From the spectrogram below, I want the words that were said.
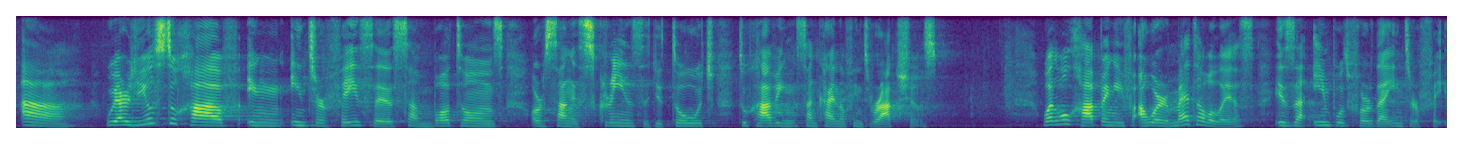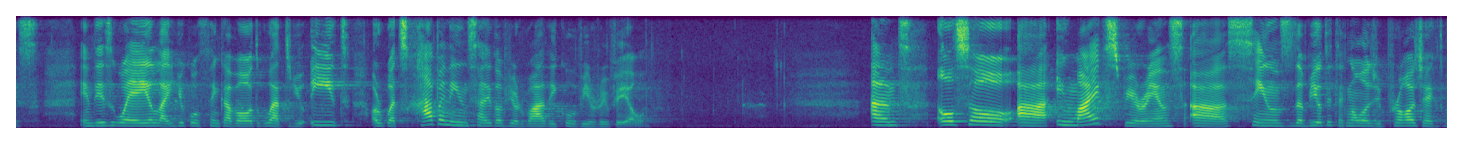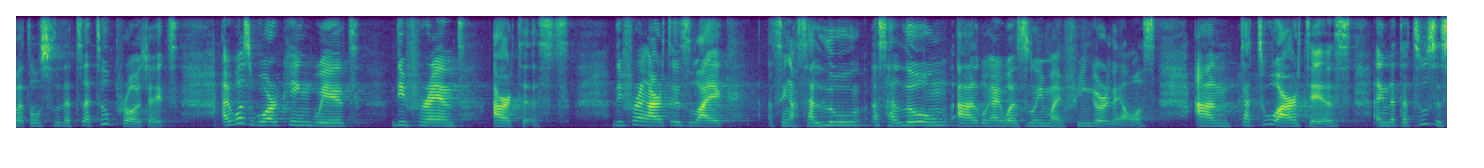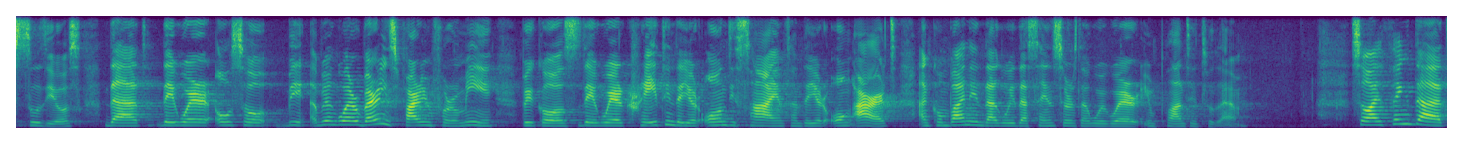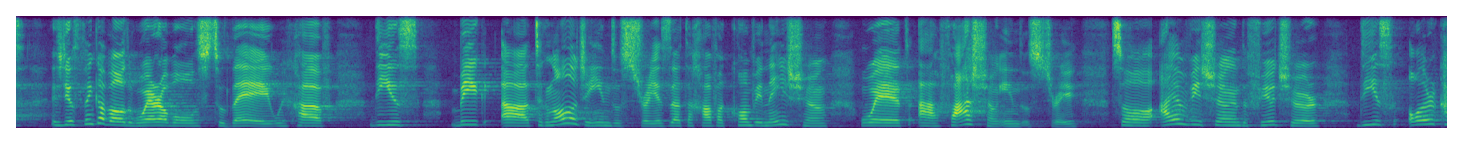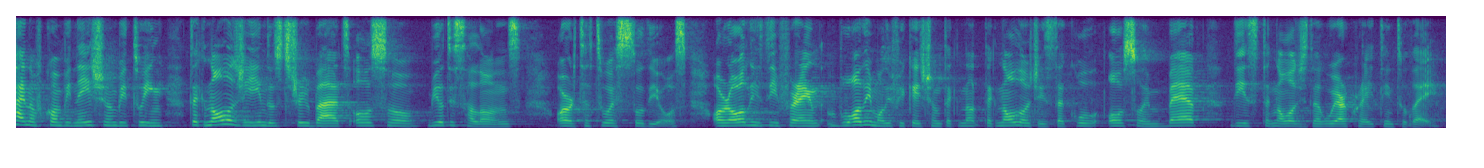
Uh, we are used to have in interfaces some buttons or some screens that you touch to having some kind of interactions. What will happen if our metabolism is the input for the interface? In this way, like you could think about what you eat or what's happening inside of your body could be revealed. And also, uh, in my experience, uh, since the beauty technology project, but also the tattoo projects, I was working with different artists. Different artists like in a salon, a salon uh, when I was doing my fingernails, and tattoo artists in the tattoo studios that they were also be, were very inspiring for me because they were creating their own designs and their own art and combining that with the sensors that we were implanting to them. So I think that if you think about wearables today, we have these big uh, technology industries that have a combination with a fashion industry. So I envision in the future this other kind of combination between technology industry, but also beauty salons or tattoo studios, or all these different body modification techno technologies that could also embed these technologies that we are creating today.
